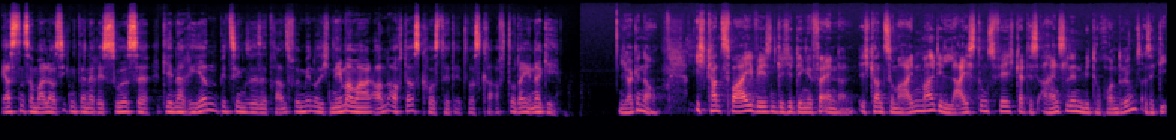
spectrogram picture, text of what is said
erstens einmal aus irgendeiner Ressource generieren bzw. transformieren. Und ich nehme mal an, auch das kostet etwas Kraft oder Energie. Ja, genau. Ich kann zwei wesentliche Dinge verändern. Ich kann zum einen mal die Leistungsfähigkeit des einzelnen Mitochondriums, also die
